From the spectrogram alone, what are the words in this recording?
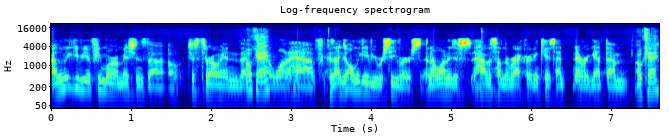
All right, let me give you a few more omissions, though. Just throw in that okay. I want to have because I only gave you receivers, and I want to just have us on the record in case I never get them. Okay.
